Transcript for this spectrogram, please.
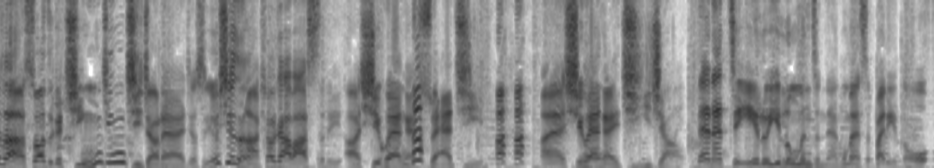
其实啊，说到这个斤斤计较呢，就是有些人啊，小家巴适的啊，喜欢爱算计，哎，喜欢爱计较。当然呢，这一类龙门阵呢，我们还是摆得多。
